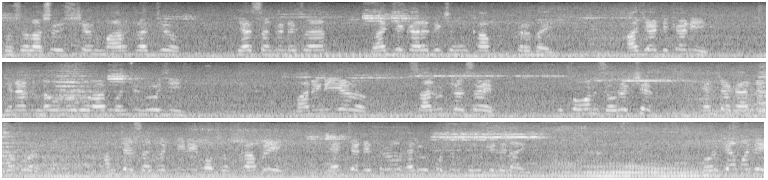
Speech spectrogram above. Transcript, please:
सोशल असोसिएशन महाराष्ट्र राज्य या संघटनेचा राज्य कार्याध्यक्ष म्हणून काम करत आहे. आज या ठिकाणी दिनांक नऊ नऊ दोन हजार पंचवीस रोजी माननीय सालविठ्ठल साहेब उपवन संरक्षक यांच्या कार्यालयासमोर आमच्या संघटनेने भाऊसाहेब कांबळे यांच्या नेतृत्वाखाली उपोषण सुरू केलेलं आहे. थोडक्यामध्ये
